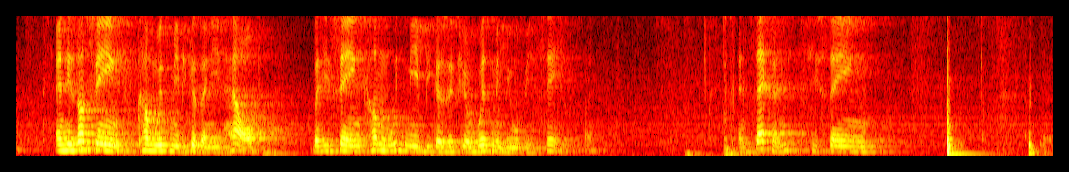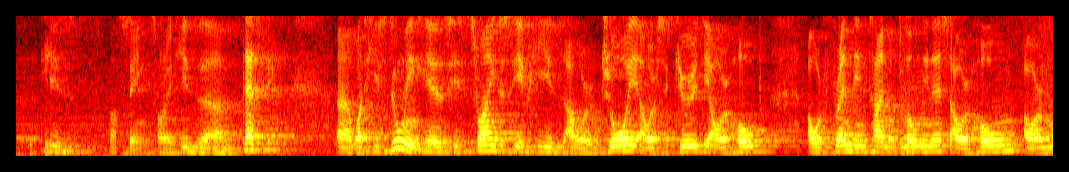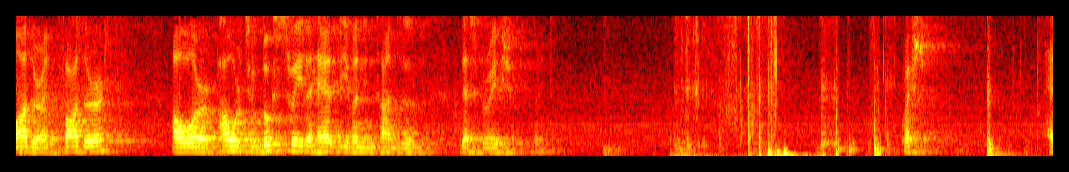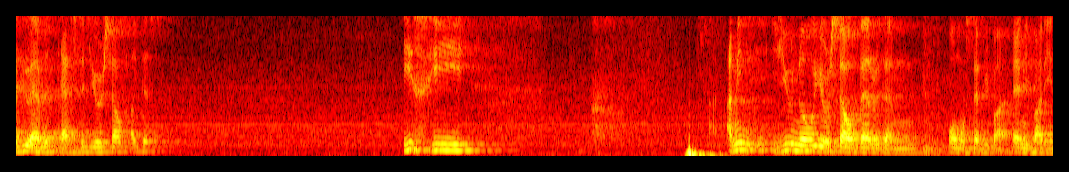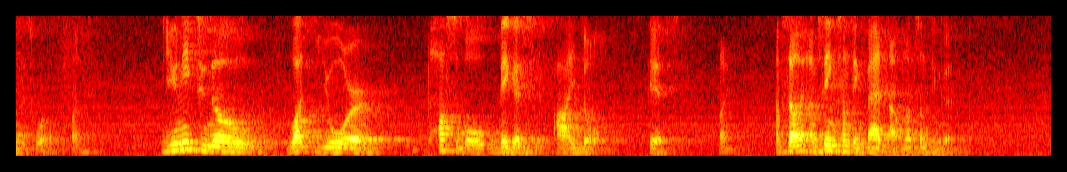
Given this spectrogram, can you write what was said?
And he's not saying, Come with me because I need help, but he's saying, Come with me because if you're with me, you will be safe. Right? And second, he's saying, He's not saying, sorry, he's um, testing. Uh, what he's doing is he's trying to see if he's our joy, our security, our hope, our friend in time of loneliness, our home, our mother and father, our power to look straight ahead even in times of desperation. Right? Question Have you ever tested yourself like this? Is he. I mean, you know yourself better than almost everybody, anybody in this world, right? You need to know what your possible biggest idol is, right? I'm, saying, I'm saying something bad now, not something good.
